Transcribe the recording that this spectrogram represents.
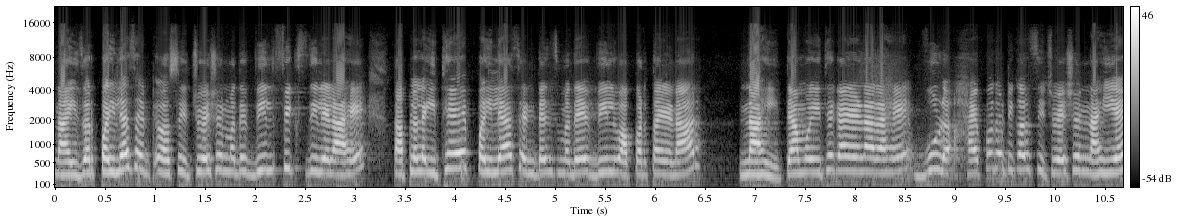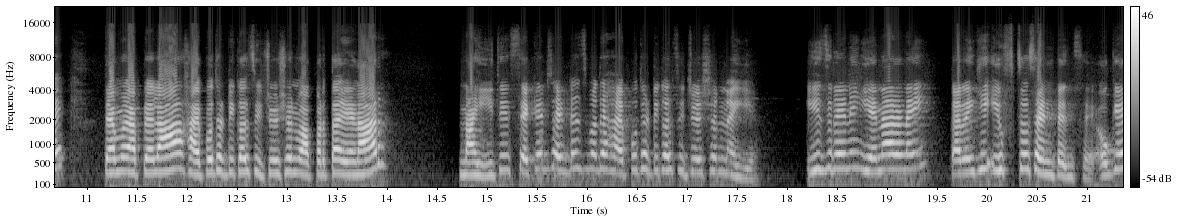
नाही. जर पहिल्या सिच्युएशनमध्ये विल फिक्स दिलेला आहे तर आपल्याला इथे पहिल्या सेंटेन्समध्ये विल वापरता येणार नाही. त्यामुळे इथे काय येणार आहे? वुड हायपोथेटिकल सिच्युएशन नाहीये. त्यामुळे आपल्याला हायपोथेटिकल सिच्युएशन वापरता येणार नाही. इथे सेकंड सेंटेन्समध्ये हायपोथेटिकल सिच्युएशन नाहीये. इज रेनिंग येणार नाही? कारण की इफचं सेंटेन्स आहे. ओके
